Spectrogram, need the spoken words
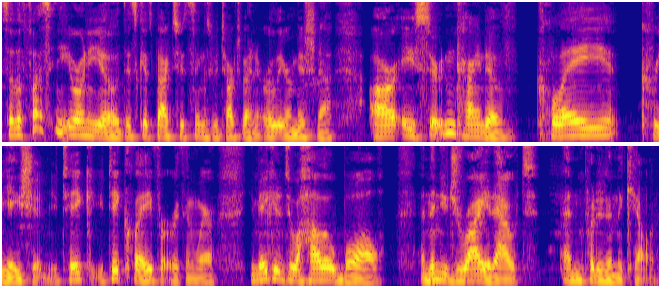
So the fasin ironiot, this gets back to things we talked about in earlier Mishnah, are a certain kind of clay creation. You take you take clay for earthenware, you make it into a hollow ball, and then you dry it out and put it in the kiln.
